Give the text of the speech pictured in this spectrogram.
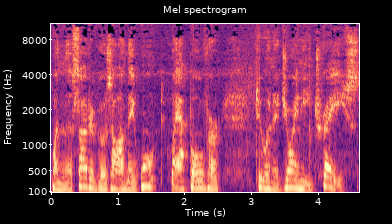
when the solder goes on they won't lap over to an adjoining trace.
